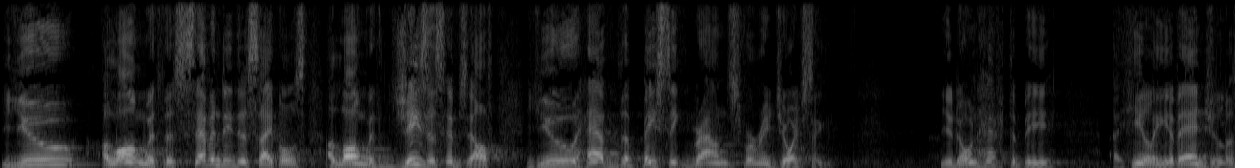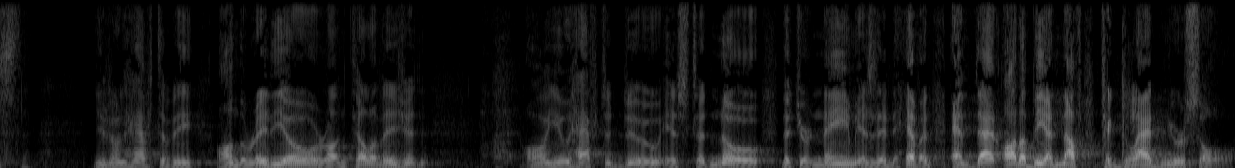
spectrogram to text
you, along with the 70 disciples, along with Jesus himself, you have the basic grounds for rejoicing. You don't have to be a healing evangelist. You don't have to be on the radio or on television. All you have to do is to know that your name is in heaven, and that ought to be enough to gladden your soul.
